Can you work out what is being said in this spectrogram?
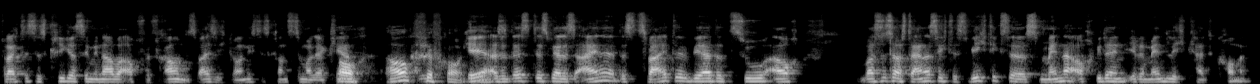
Vielleicht ist das Kriegerseminar aber auch für Frauen, das weiß ich gar nicht, das kannst du mal erklären. Auch, auch für Frauen. Okay, ja. also das, das wäre das eine. Das zweite wäre dazu auch, was ist aus deiner Sicht das Wichtigste, dass Männer auch wieder in ihre Männlichkeit kommen?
